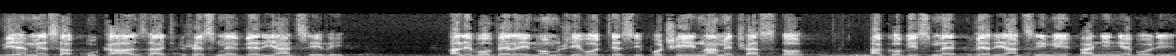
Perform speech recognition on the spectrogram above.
Vieme sa ukázať, že sme veriacili, ale vo verejnom živote si počíname často, ako by sme veriacimi ani neboli.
